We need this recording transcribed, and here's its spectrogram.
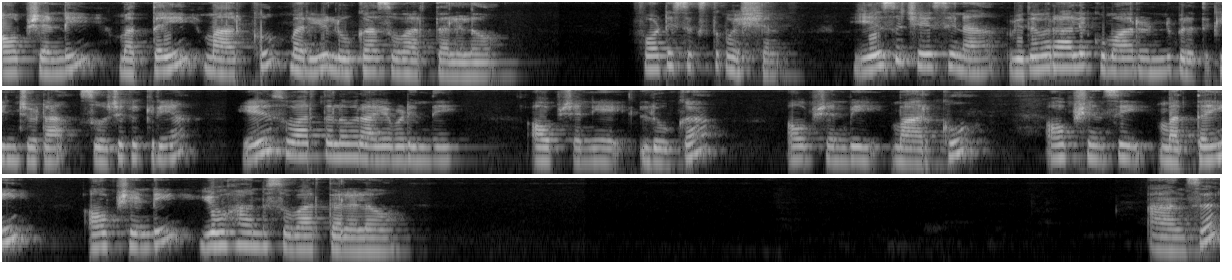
option D Mattayi Marku మరియు లూకాసు వార్తలలో. ఫార్టీ సిక్స్త్ క్వశ్చన్. యేసు చేసిన విధవరాలి కుమారుణ్ణి బ్రతికించుట సూచక క్రియ? ఏ స్వార్తలో రాయబడింది. Option A Luka. Option B Marku. Option C Mattayi. Option D Yohanu సువార్తలలో. ఆన్సర్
